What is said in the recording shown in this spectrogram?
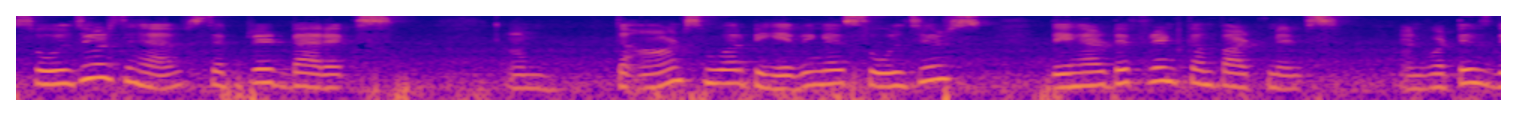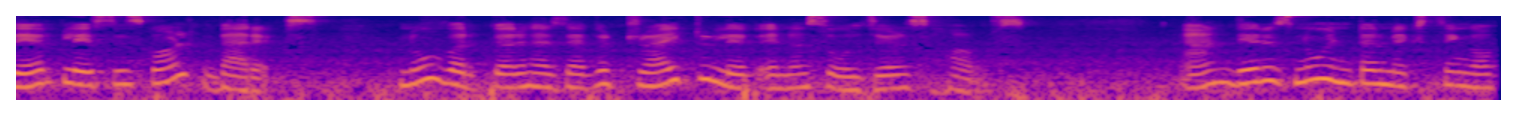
soldiers have separate barracks um, the ants who are behaving as soldiers they have different compartments and what is their place is called barracks. No worker has ever tried to live in a soldier's house. And there is no intermixing of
